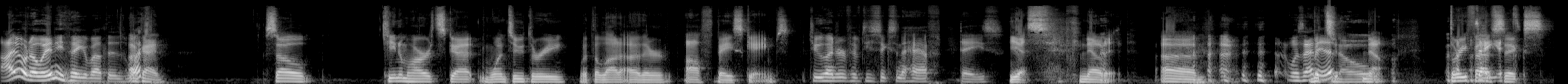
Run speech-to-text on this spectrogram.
I don't know anything about this. What? okay. So, Kingdom Hearts got one, two, three with a lot of other off base games. 256 and a half days. Yes, nailed it. Um, Was that But it? No, no, three, five, six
